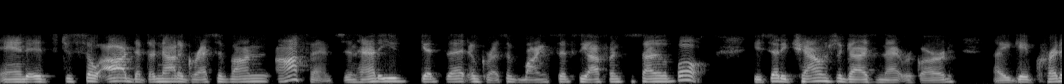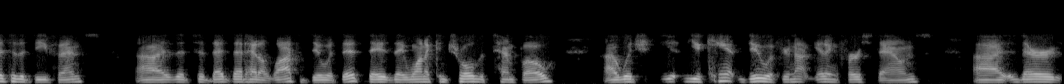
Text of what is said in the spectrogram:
and it's just so odd that they're not aggressive on offense. And how do you get that aggressive mindset to the offensive side of the ball? He said he challenged the guys in that regard. Uh, he gave credit to the defense. Uh, that said that that had a lot to do with it. They they want to control the tempo, uh, which you, you can't do if you're not getting first downs. Uh, they're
